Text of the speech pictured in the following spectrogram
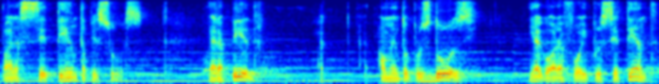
para 70 pessoas. Era Pedro, aumentou para os 12 e agora foi para os 70.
